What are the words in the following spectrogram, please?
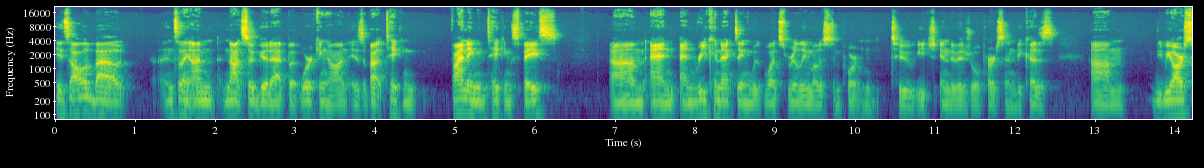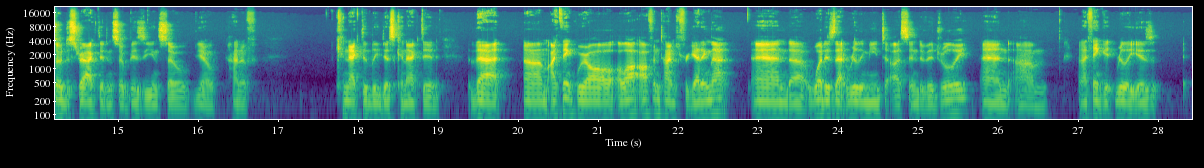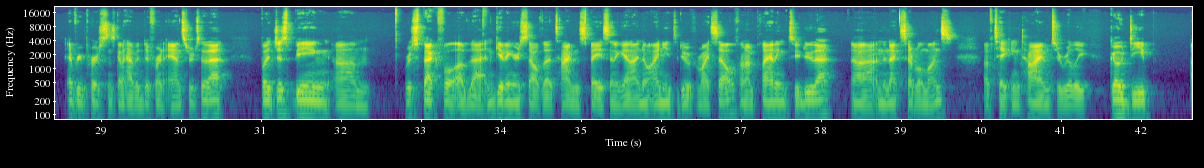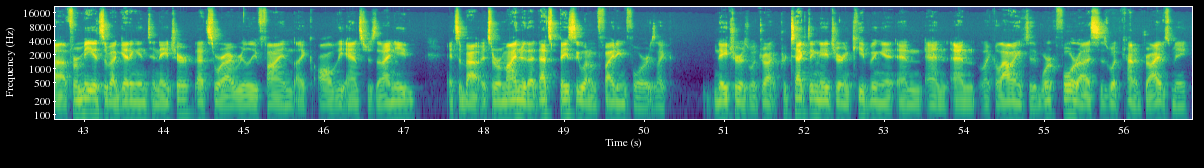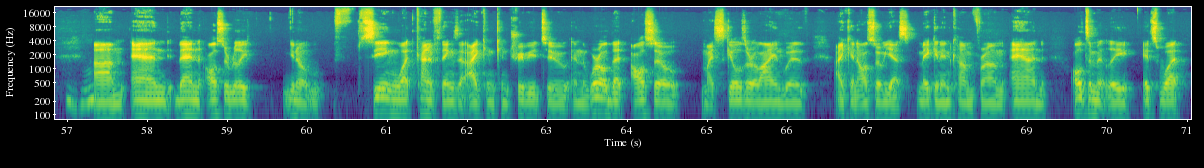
it's all about and something I'm not so good at, but working on is about taking finding and taking space. Um, and and reconnecting with what's really most important to each individual person because um, we are so distracted and so busy and so you know kind of connectedly disconnected that um, I think we're all a lot oftentimes forgetting that. And uh, what does that really mean to us individually? And um, and I think it really is every person's going to have a different answer to that. But just being um, respectful of that and giving yourself that time and space. And again, I know I need to do it for myself, and I'm planning to do that uh, in the next several months of taking time to really go deep. Uh, for me, it's about getting into nature. That's where I really find like all the answers that I need. It's about it's a reminder that that's basically what I'm fighting for is like nature is what drives protecting nature and keeping it and and and like allowing it to work for us is what kind of drives me. Mm-hmm. Um, and then also really you know seeing what kind of things that I can contribute to in the world that also my skills are aligned with. I can also, yes, make an income from, and ultimately, it's what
